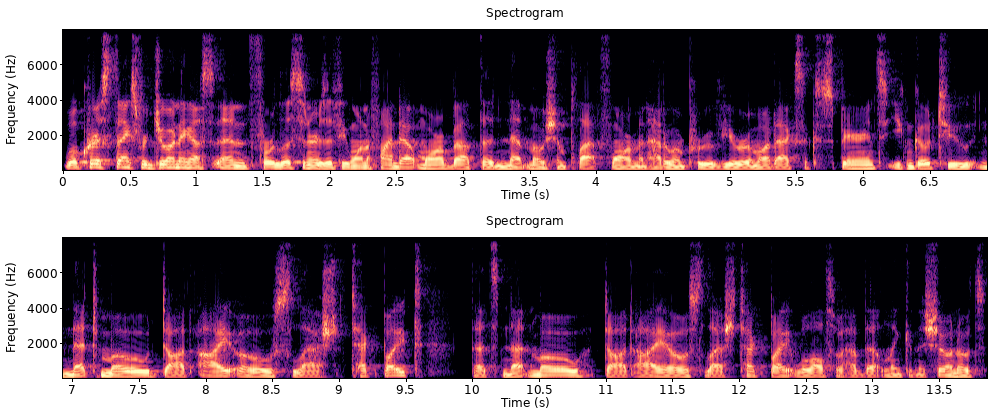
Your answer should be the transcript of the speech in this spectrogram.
Well, Chris, thanks for joining us. And for listeners, if you want to find out more about the NetMotion platform and how to improve your remote access experience, you can go to netmo.io slash techbyte. That's netmo.io slash techbyte. We'll also have that link in the show notes.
